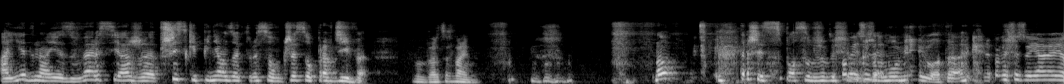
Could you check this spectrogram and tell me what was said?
a jedna jest wersja, że wszystkie pieniądze, które są w grze są prawdziwe. No, bardzo fajne. No, też jest sposób, żeby się Powiedz, że- mówiło, tak? Ja powiem że ja, ja,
